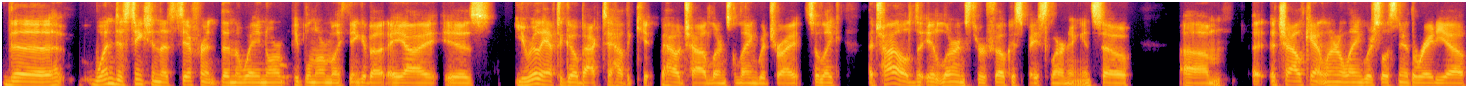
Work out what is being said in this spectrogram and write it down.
the one distinction that's different than the way norm, people normally think about AI is you really have to go back to how the kid how a child learns a language, right? So, like a child, it learns through focus based learning, and so um, a, child can't learn a language listening to the radio.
